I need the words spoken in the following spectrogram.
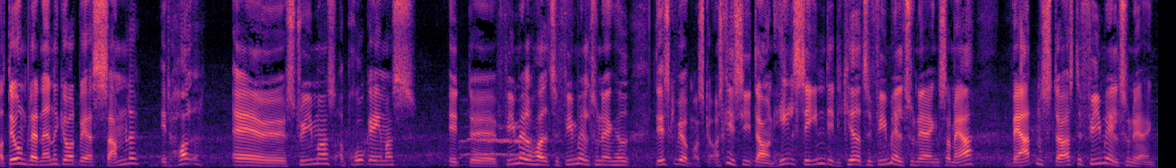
Og det har hun blandt andet gjort ved at samle et hold af øh, streamers og pro-gamers. Et øh, female-hold til female-turnering Det skal vi jo måske også lige sige, der er en hel scene dedikeret til female-turneringen, som er verdens største female-turnering.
